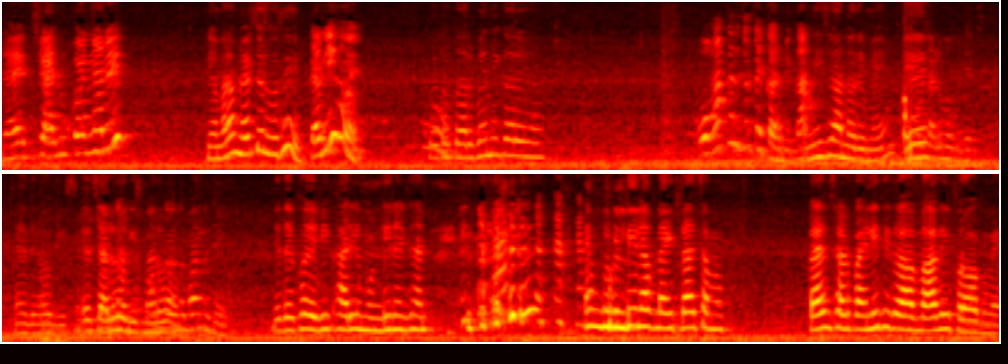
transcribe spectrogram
लाइट चालू करना रे। कैमरा में लाइट चालू होती? तनी होए। ये तो करबे नहीं करे है। ओहा कर तो ते करबे का? नहीं जानो रे मैं। ए। ए दे होगी। ए चालू होगी मोरो। बंद बंद दे। ये देखो ये भी खा रही है मुंडी ने जान ए, मुंडी ने अपना इतना अच्छा पैंट शर्ट पहनी थी तो अब आ गई फ्रॉक में।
